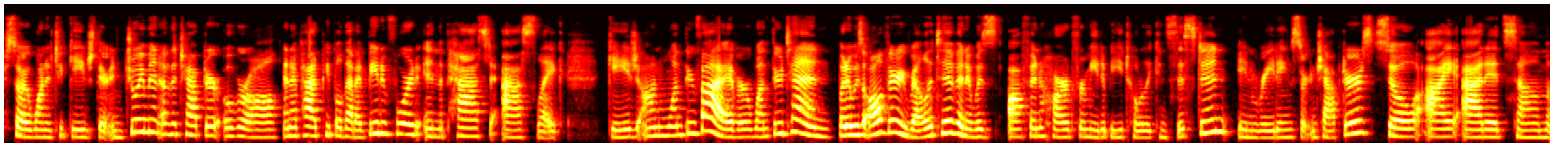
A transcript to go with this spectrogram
So I wanted to gauge their enjoyment of the chapter overall. And I've had people that I've baited for it in the past ask like, gauge on 1 through 5 or 1 through 10, but it was all very relative and it was often hard for me to be totally consistent in rating certain chapters. So I added some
